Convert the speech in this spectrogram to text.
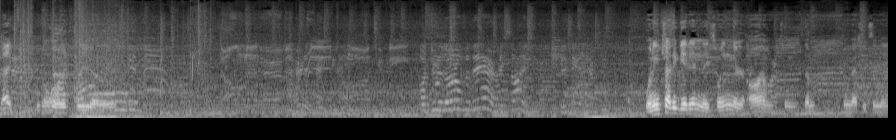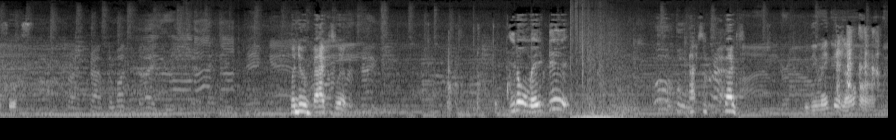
Like, oh, Fritos. Dude, they're over there. I saw it. When you try to get in, they swing their arm to them. I think that shit's nice I'm gonna do a backflip. You don't make it! Oh, back. Did you make it? No, huh?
